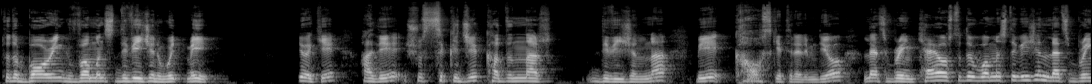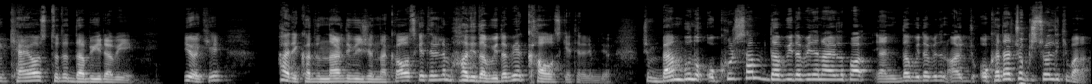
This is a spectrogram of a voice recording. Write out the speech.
to the boring women's division with me. Diyor ki hadi şu sıkıcı kadınlar division'ına bir kaos getirelim diyor. Let's bring chaos to the women's division. Let's bring chaos to the WWE. Diyor ki hadi kadınlar division'ına kaos getirelim. Hadi WWE'ye kaos getirelim diyor. Şimdi ben bunu okursam WWE'den ayrılıp yani WWE'den ayrı, o kadar çok kişi söyledi ki bana.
